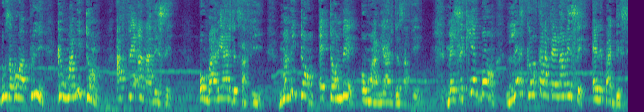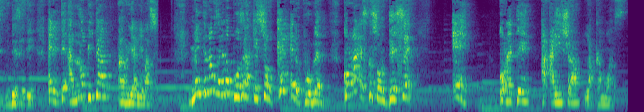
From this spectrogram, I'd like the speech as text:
nous avons appris que Mamie Tom a fait un AVC au mariage de sa fille. Mamie Tom est tombée au mariage de sa fille. Mais ce qui est bon, lorsqu'elle a fait l'AVC, elle n'est pas décédée. Elle était à l'hôpital en réanimation. Maintenant, vous allez me poser la question, quel est le problème? Comment est-ce que son décès est connecté à Aïcha Lakamoise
